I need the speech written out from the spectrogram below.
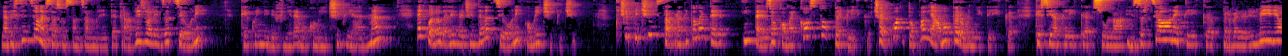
la distinzione sta sostanzialmente tra visualizzazioni, che quindi definiremo come i CPM, e quello delle invece interazioni come i CPC. CPC sta praticamente inteso come costo per click, cioè quanto paghiamo per ogni click, che sia click sulla inserzione, click per vedere il video,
